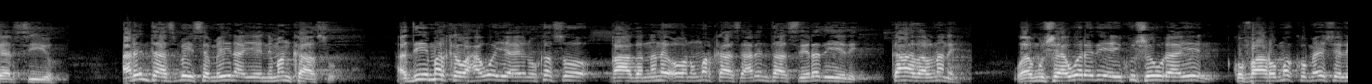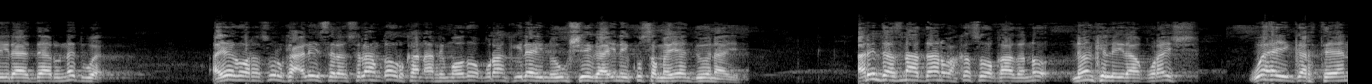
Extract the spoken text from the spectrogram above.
gaarsiiyo. Arrintaas bay samaynayeen nimankaasu. Haddii marka waxa weeye aynu ka soo qaadanane oonu markaas arrintaas siiradeedi ka hadalnane waa mushaawaradii ay ku showraayeen kufaaru maku meesha la yidhaha daaru nadwa ayagoo rasuulka calayhi salaatu salaam dhowrkan arrimood oo qur'aanka ilaahay noogu sheegaya inay ku sameeyaan doonaaye. Arrintaasna haddaan wax ka soo qaadanno nimanka la yidhaha quraysh waxay garteen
